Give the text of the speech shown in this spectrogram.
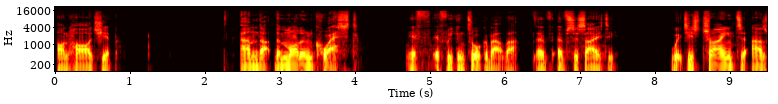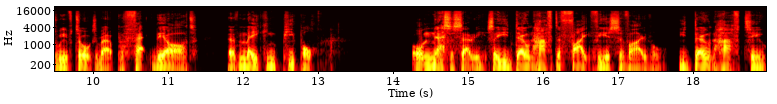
on hardship and that the modern quest, if if we can talk about that, of, of society, which is trying to, as we've talked about, perfect the art of making people unnecessary. So you don't have to fight for your survival. You don't have to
